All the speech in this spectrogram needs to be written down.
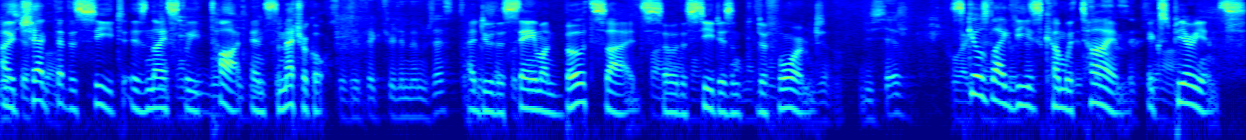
I check that the seat is nicely taut and symmetrical. I do the same on both sides so the seat isn't deformed. Skills like these come with time, experience,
